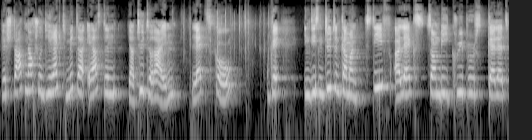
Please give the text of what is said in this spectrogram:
wir starten auch schon direkt mit der ersten ja, Tüte rein. Let's go. Okay, in diesen Tüten kann man Steve, Alex, Zombie, Creeper, Skelet,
